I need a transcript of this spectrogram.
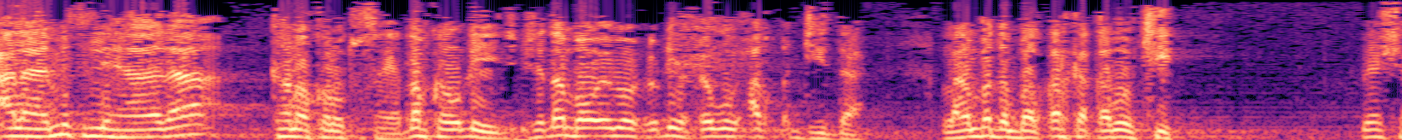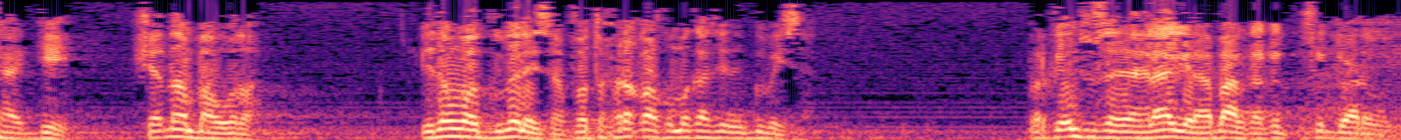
calaa mili haadaa kanoo kale tusaya dabkan udhihi shaydaan baa ima wuxuu dhihi xoogu waxaad jiiddaa laambadan baad qarka qabo jiid meeshaa gee shaydaan baa wada idan waad gubanaysaa fatuxriqaku markaas idin gubaysaa marka intuusan halaagi laha baalka iska gaaro wey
